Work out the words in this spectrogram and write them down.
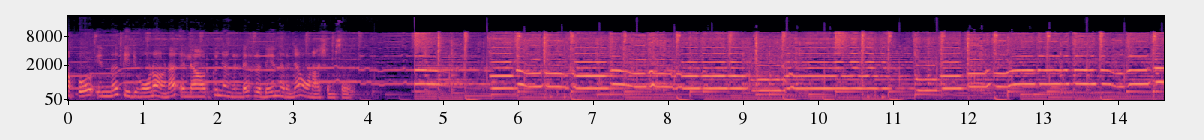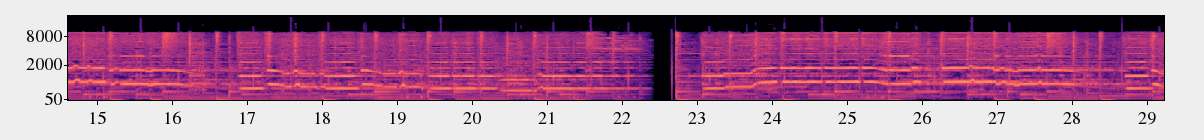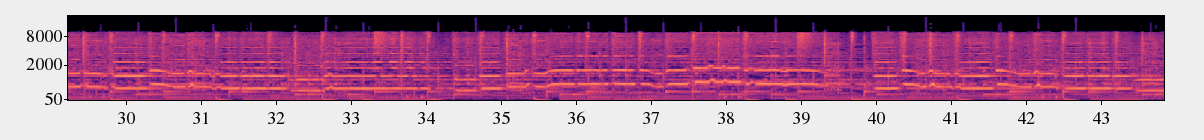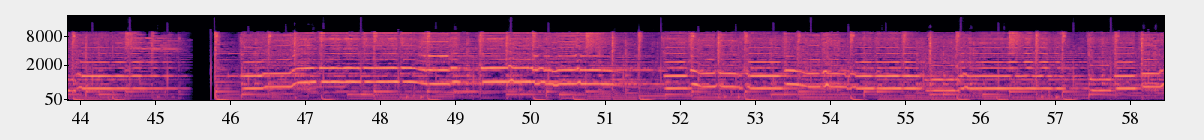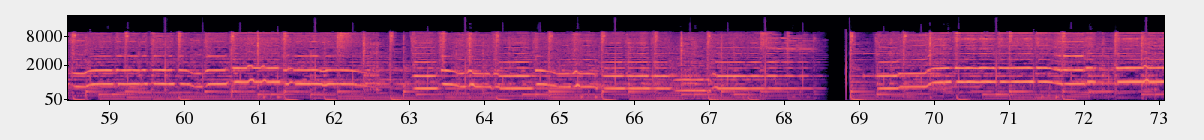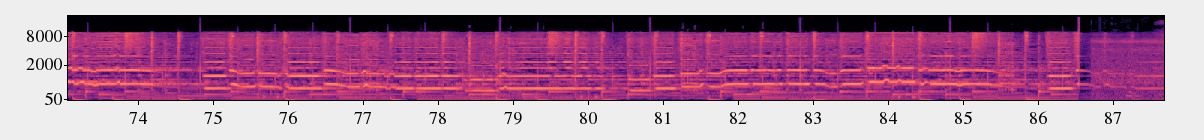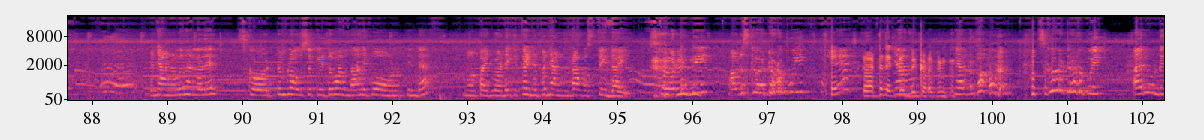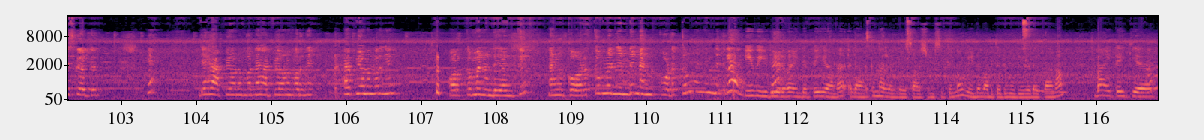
അപ്പോൾ ഇന്ന് തിരുവോണമാണ്. എല്ലാവർക്കും ഞങ്ങളുടെ ഹൃദയം നിറഞ്ഞ ഓണാശംസകൾ. അപ്പൊ ഞങ്ങൾ നല്ലത് സ്കേർട്ടും ബ്ലൗസ് ഒക്കെ ഇട്ട് വന്നാണ് ഇപ്പൊ ഓണത്തിന്റെ പരിപാടിയൊക്കെ കഴിഞ്ഞപ്പോ ഞങ്ങളുടെ അവസ്ഥ ഇതായി. സ്കേർട്ട്? അവിടെ സ്കേർട്ടോടെ പോയി. സ്കേർട്ടോടെ പോയി. ആരും ഉണ്ട് സ്കേർട്ട്? ഹാപ്പി ഓണം പറഞ്ഞ ഹാപ്പി ഓണം പറഞ്ഞ്. ഹാപ്പി ഓണം പറഞ്ഞ്. ഉറക്കം വരുന്നുണ്ട് ഞങ്ങൾക്ക്. ഞങ്ങൾക്ക് ഉറക്കം വരുന്നുണ്ട് ഞങ്ങൾക്ക് ഉടക്കം വരുന്നുണ്ട് അല്ലേ? ഈ വീഡിയോയുടെ വൈൻഡപ്പ് ചെയ്യാണ്. എല്ലാവർക്കും നല്ല ദിവസം ആശംസിക്കുന്നു. വീണ്ടും അടുത്തൊരു വീഡിയോയുടെ കാണാം. Bye take care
